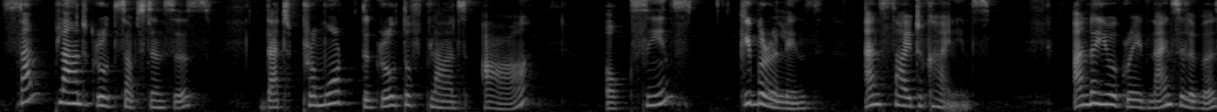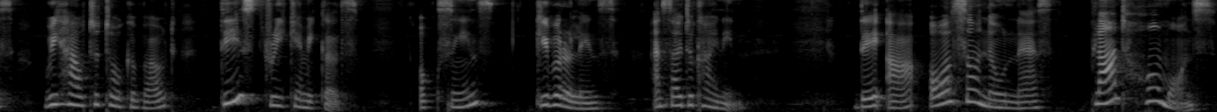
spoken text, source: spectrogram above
Some plant growth substances that promote the growth of plants are auxins, gibberellins and cytokinins. Under your grade 9 syllabus, we have to talk about these three chemicals auxins, gibberellins, and cytokinin. They are also known as plant hormones.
